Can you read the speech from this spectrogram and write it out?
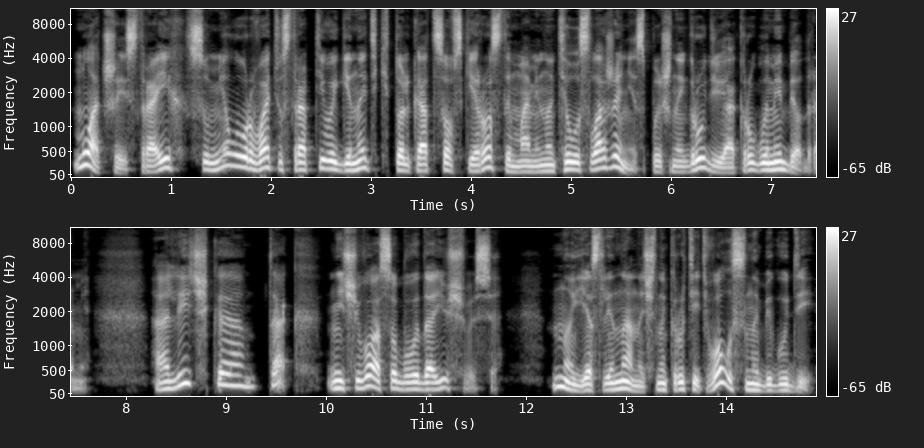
младшая из троих, сумела урвать у строптивой генетики только отцовский рост и мамино телосложение с пышной грудью и округлыми бедрами. А личка, так, ничего особо выдающегося. Но если на ночь накрутить волосы на бегуди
